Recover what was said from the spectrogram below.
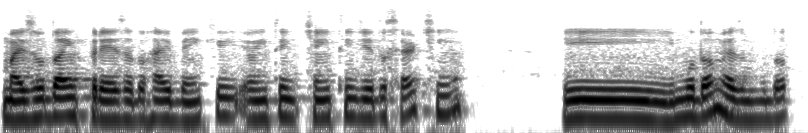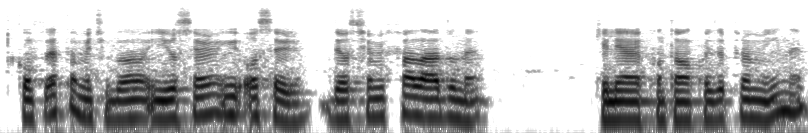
Mas o da empresa do Highbank eu entendi, tinha entendido certinho e mudou mesmo, mudou completamente igual. E o senhor, ou seja, Deus tinha me falado, né? Que ele ia contar uma coisa pra mim, né?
